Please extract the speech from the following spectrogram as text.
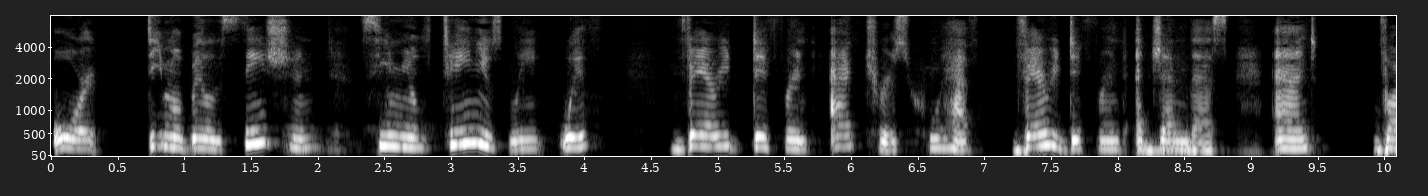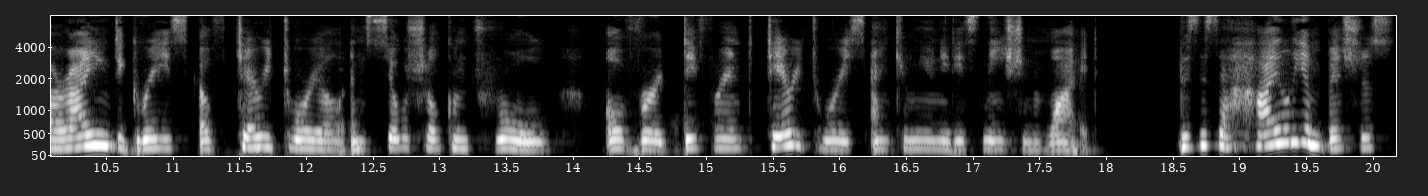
or demobilization simultaneously with very different actors who have very different agendas and varying degrees of territorial and social control over different territories and communities nationwide. This is a highly ambitious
